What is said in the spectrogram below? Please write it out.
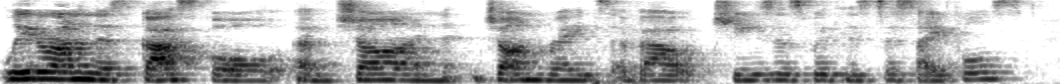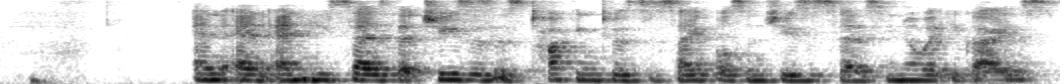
Later on in this Gospel of John, John writes about Jesus with his disciples. And, and, and he says that Jesus is talking to his disciples, and Jesus says, You know what, you guys?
